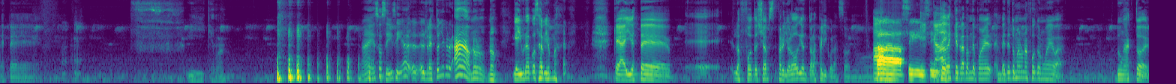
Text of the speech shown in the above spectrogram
Este. ¿Y qué más? Ah, eso sí, sí. El, el resto yo creo que. Ah, no, no, no. Y hay una cosa bien mala. Que hay este. eh, los Photoshops, pero yo lo odio en todas las películas. so no- Ah, ah, sí, sí. cada Sí. vez que tratan de poner, en vez de tomar una foto nueva de un actor,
